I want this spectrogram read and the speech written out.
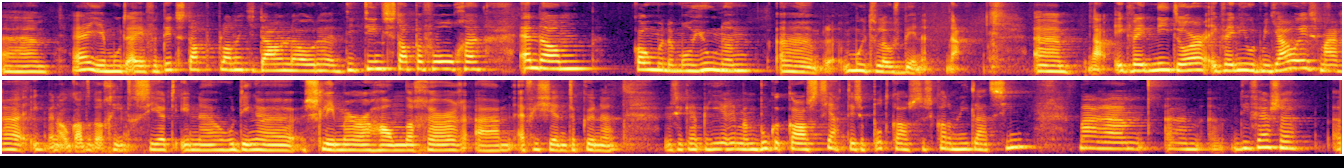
Uh, je moet even dit stappenplannetje downloaden, die tien stappen volgen en dan komen de miljoenen moeiteloos binnen. Nou, nou, ik weet niet hoor, ik weet niet hoe het met jou is, maar uh, ik ben ook altijd wel geïnteresseerd in uh, hoe dingen slimmer, handiger, efficiënter kunnen. Dus ik heb hier in mijn boekenkast, ja, het is een podcast, dus ik kan hem niet laten zien. Maar um, diverse uh,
